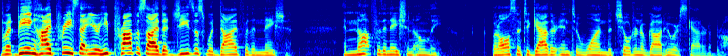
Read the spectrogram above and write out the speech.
But being high priest that year, he prophesied that Jesus would die for the nation, and not for the nation only, but also to gather into one the children of God who are scattered abroad.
